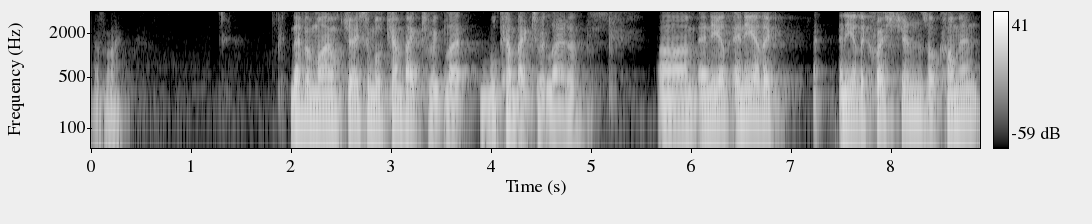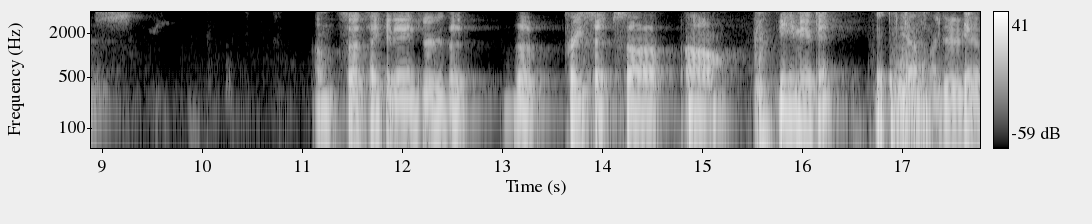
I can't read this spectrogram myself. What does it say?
Never mind. Never mind, Jason. We'll come back to it. We'll come back to it later. Um, any any other any other questions or comments? Um, so take it, Andrew, that the precepts are. Um, can you hear me? Okay. Yeah, I do. Yeah.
